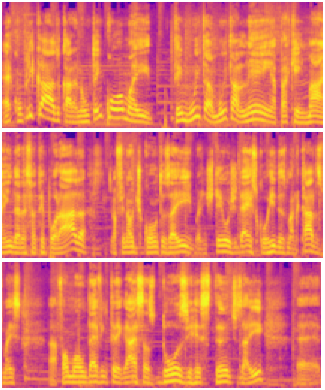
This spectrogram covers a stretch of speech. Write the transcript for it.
é complicado, cara, não tem como aí. Tem muita, muita lenha para queimar ainda nessa temporada. Afinal de contas, aí a gente tem hoje 10 corridas marcadas, mas a Fórmula 1 deve entregar essas 12 restantes aí é,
